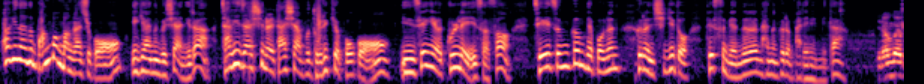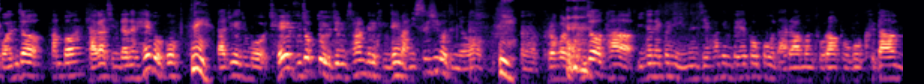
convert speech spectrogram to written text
확인하는 방법만 가지고 얘기하는 것이 아니라 자기 자신을 다시 한번 돌이켜보고 인생의 굴레에 있어서 재점검해보는 그런 시기도 됐으면 하는 그런 바람입니다. 이런 걸 먼저 한번 자가 진단을 해보고 네. 나중에 좀뭐 재해 부적도 요즘 사람들이 굉장히 많이 쓰시거든요. 네. 어, 그런 걸 먼저 다 인연의 끈이 있는지 확인도 해보고 나를 한번 돌아보고 그 다음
